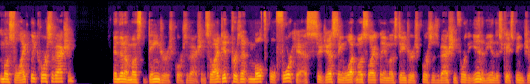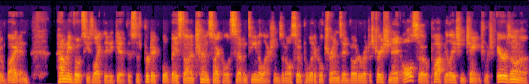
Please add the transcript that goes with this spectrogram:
most likely course of action and then a most dangerous course of action. So I did present multiple forecasts suggesting what most likely and most dangerous courses of action for the enemy, in this case being Joe Biden, how many votes he's likely to get. This is predictable based on a trend cycle of 17 elections and also political trends and voter registration and also population change, which Arizona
